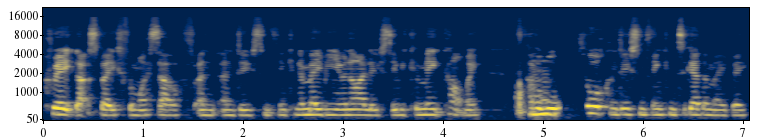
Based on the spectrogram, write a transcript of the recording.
create that space for myself, and and do some thinking. And maybe you and I, Lucy, we can meet, can't we? Have mm-hmm. a walk, talk, and do some thinking together, maybe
